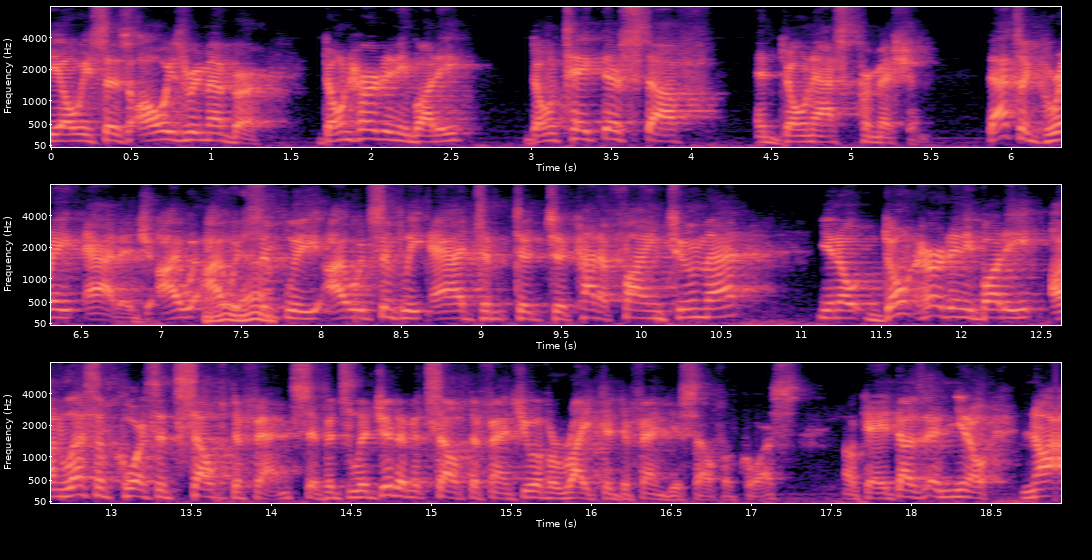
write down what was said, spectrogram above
He always says, always remember, don't hurt anybody, don't take their stuff, and don't ask permission. That's a great adage. I, w- oh, I would yeah. simply, I would simply add to, to, to kind of fine tune that. You know, don't hurt anybody unless, of course, it's self-defense. If it's legitimate self-defense, you have a right to defend yourself, of course. Okay, it doesn't, you know, not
